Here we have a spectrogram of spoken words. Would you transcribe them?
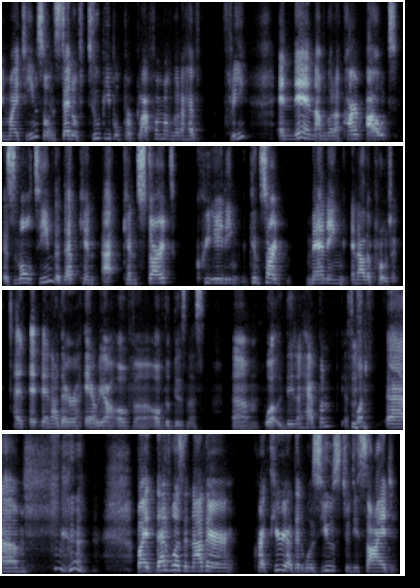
in my team. So instead of two people per platform, I'm gonna have three, and then I'm gonna carve out a small team that that can uh, can start creating can start manning another project another area of uh, of the business. Um, well, it didn't happen. Guess what? um, but that was another criteria that was used to decide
